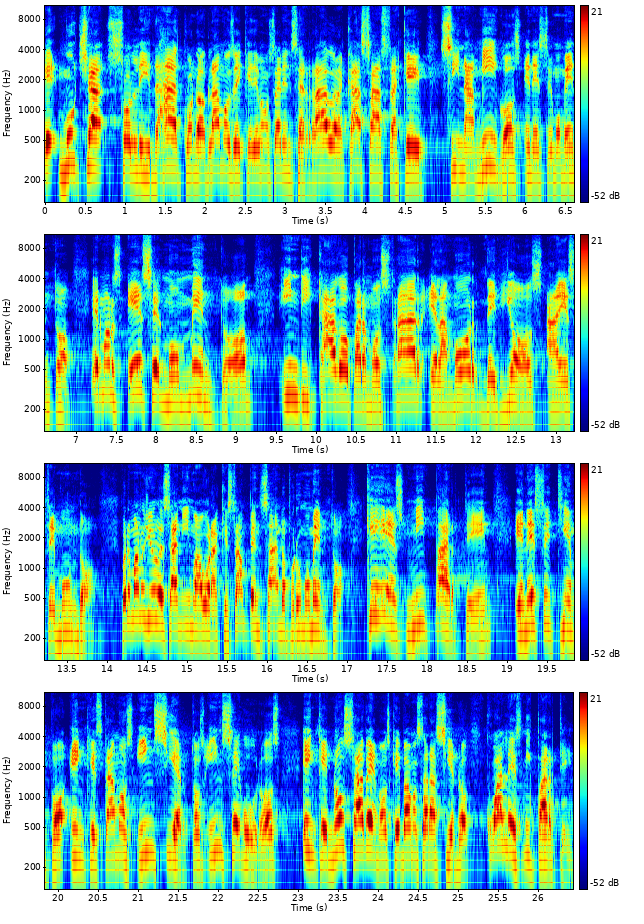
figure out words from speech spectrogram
Eh, mucha soledad cuando hablamos de que debemos estar encerrados en la casa hasta que sin amigos en este momento. Hermanos, es el momento indicado para mostrar el amor de Dios a este mundo. Pero hermanos, yo les animo ahora que están pensando por un momento, ¿qué es mi parte en este tiempo en que estamos inciertos, inseguros, en que no sabemos qué vamos a estar haciendo? ¿Cuál es mi parte?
